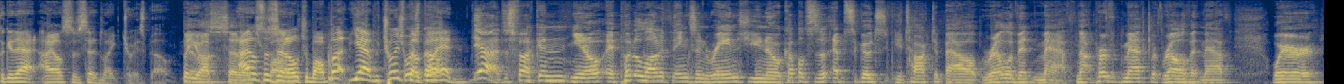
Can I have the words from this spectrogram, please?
Look at that. I also said like choice belt. But you also said I also Ultra said ultra ball, but yeah, choice, belt. Go ahead. Yeah, just fucking, you know, it put a lot of things in range. You know, a couple of episodes you talked about relevant math. Not perfect math, but relevant math, where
